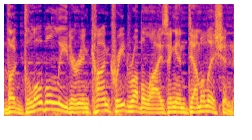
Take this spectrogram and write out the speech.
the global leader in concrete rubblizing and demolition.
